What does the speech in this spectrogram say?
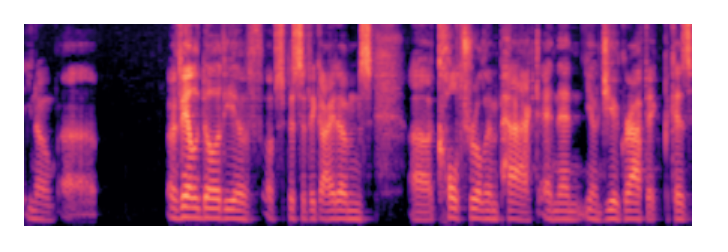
you know. Uh, availability of, of specific items uh, cultural impact and then you know geographic because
